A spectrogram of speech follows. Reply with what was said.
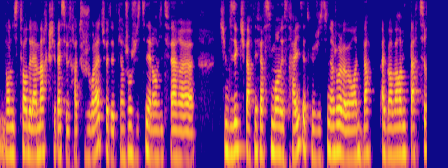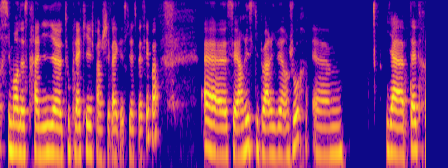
dans l'histoire de la marque, je sais pas si elle sera toujours là. Tu vois, peut-être qu'un jour Justine, elle a envie de faire tu me disais que tu partais faire six mois en Australie. Peut-être que Justine, un jour, elle va avoir envie de, partir six mois en Australie, euh, tout plaqué. Enfin, je sais pas qu'est-ce qui va se passer, quoi. Euh, c'est un risque qui peut arriver un jour. Euh, il y a peut-être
